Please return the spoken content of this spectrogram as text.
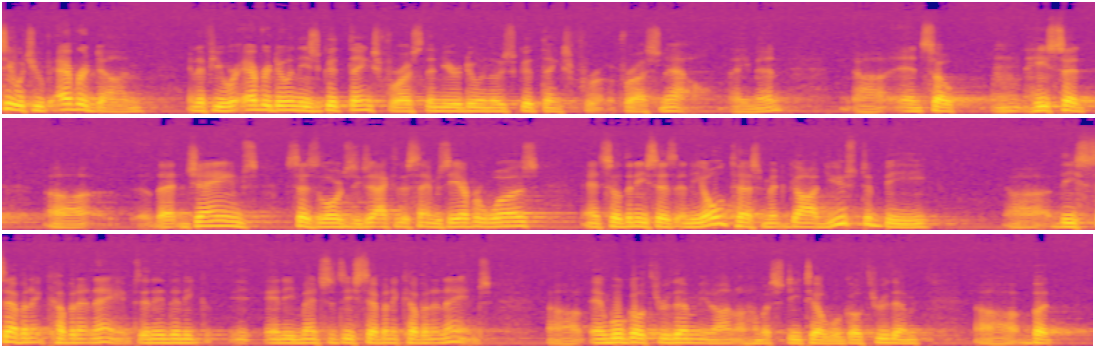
see what you've ever done. And if you were ever doing these good things for us, then you're doing those good things for, for us now. Amen. Uh, and so he said, uh, that James says the Lord is exactly the same as he ever was. And so then he says, in the Old Testament, God used to be uh, these seven covenant names. And then he, and he mentions these seven covenant names. Uh, and we'll go through them. You know, I don't know how much detail we'll go through them. Uh, but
